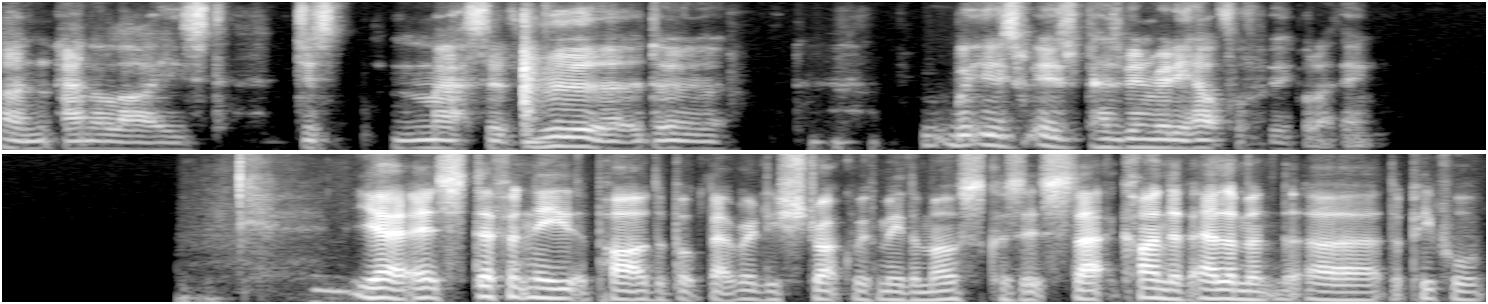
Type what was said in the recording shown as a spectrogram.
unanalyzed just massive is, is has been really helpful for people i think yeah, it's definitely a part of the book that really struck with me the most because it's that kind of element that, uh, that people.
